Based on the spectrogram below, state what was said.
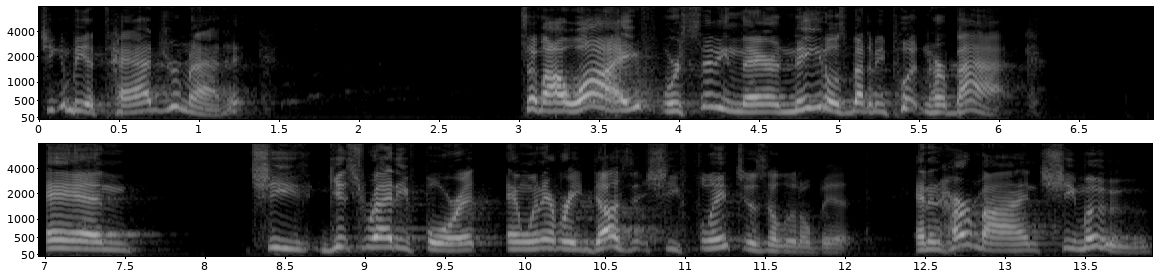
She can be a tad dramatic. So, my wife, we're sitting there, needle's about to be put in her back. And she gets ready for it, and whenever he does it, she flinches a little bit. And in her mind, she moved.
